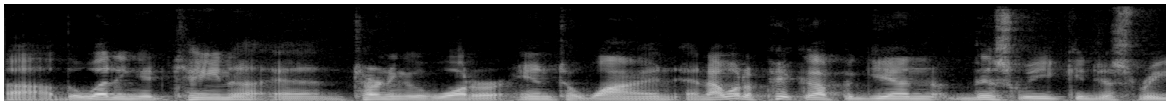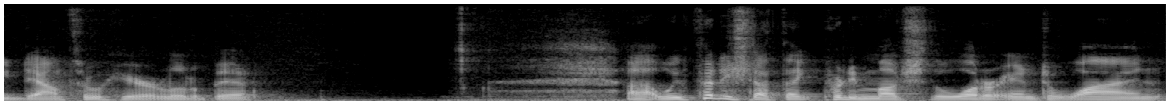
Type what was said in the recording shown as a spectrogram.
uh, the wedding at Cana and turning the water into wine. And I want to pick up again this week and just read down through here a little bit. Uh, we finished, I think, pretty much the water into wine.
